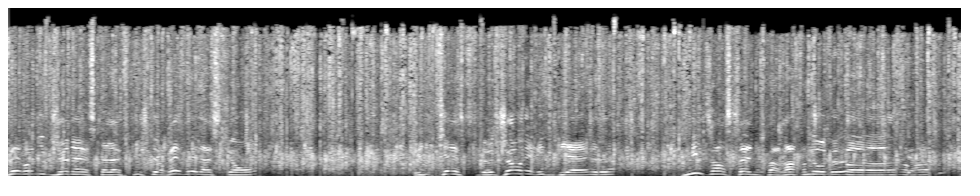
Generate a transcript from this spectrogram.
Véronique Jeunesse à l'affiche de Révélation. Une pièce de Jean-Éric Biel, mise en scène par Arnaud Lemort.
